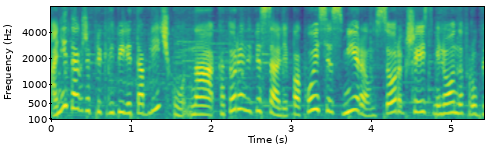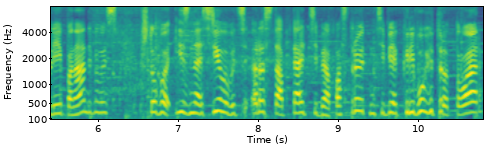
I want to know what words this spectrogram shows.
Они также прикрепили табличку, на которой написали «Покойся с миром, 46 миллионов рублей понадобилось, чтобы изнасиловать, растоптать тебя, построить на тебе кривой тротуар,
